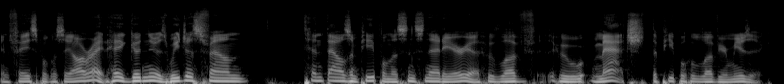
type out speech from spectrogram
And Facebook will say, "All right, hey, good news. We just found 10,000 people in the Cincinnati area who love who match the people who love your music."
